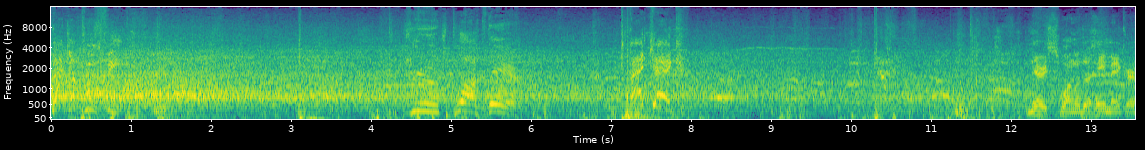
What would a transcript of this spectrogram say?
Back up to his feet. Huge block there. Pancake. And there he swung with a haymaker.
